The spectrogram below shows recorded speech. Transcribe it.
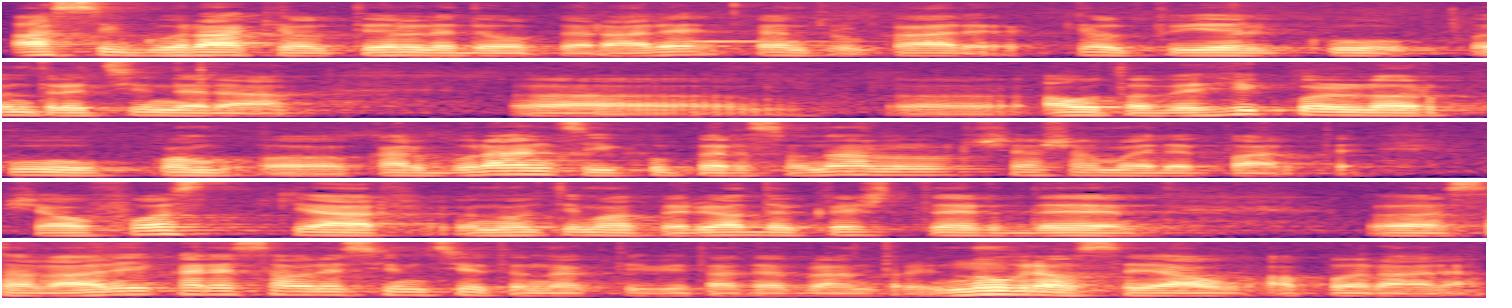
asigura cheltuielile de operare, pentru care cheltuieli cu întreținerea uh, uh, autovehiculelor, cu com- uh, carburanții, cu personalul și așa mai departe. Și au fost chiar în ultima perioadă creșteri de uh, salarii care s-au resimțit în activitatea brandului. Nu vreau să iau apărarea,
